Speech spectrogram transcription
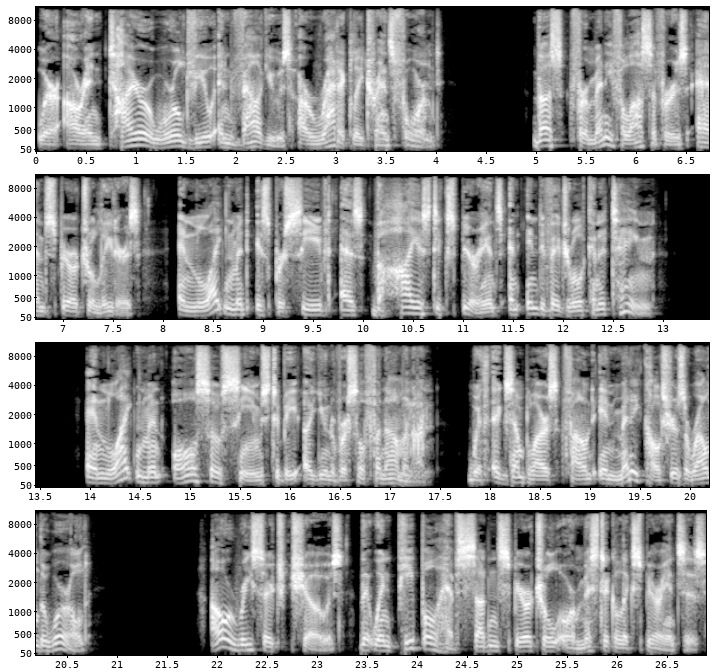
where our entire worldview and values are radically transformed. Thus, for many philosophers and spiritual leaders, enlightenment is perceived as the highest experience an individual can attain. Enlightenment also seems to be a universal phenomenon with exemplars found in many cultures around the world. Our research shows that when people have sudden spiritual or mystical experiences,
